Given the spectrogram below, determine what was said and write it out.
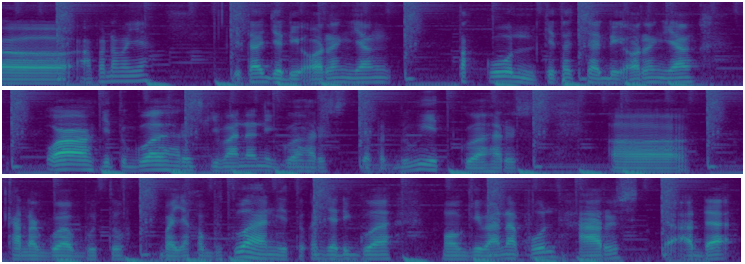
uh, apa namanya kita jadi orang yang tekun kita jadi orang yang wah gitu gue harus gimana nih? Gue harus dapat duit gue harus uh, karena gue butuh banyak kebutuhan gitu kan. Jadi gue mau gimana pun harus ada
